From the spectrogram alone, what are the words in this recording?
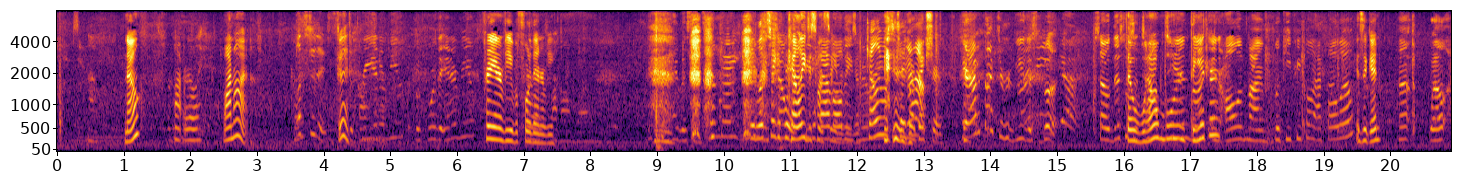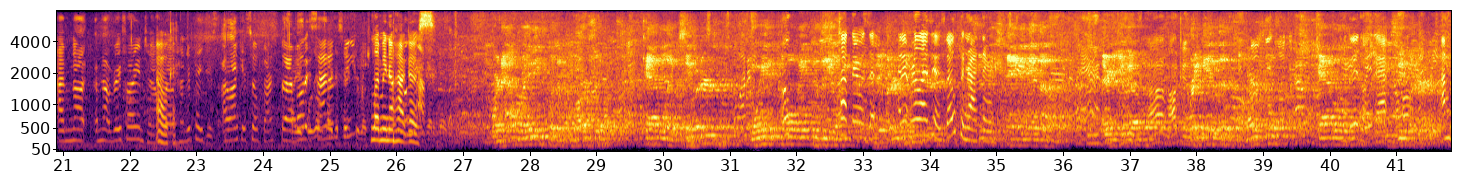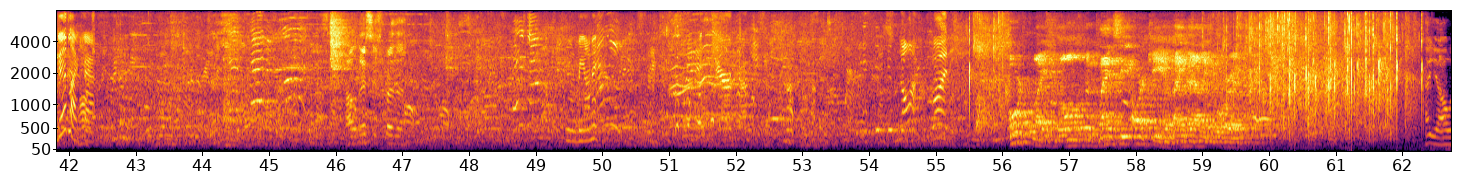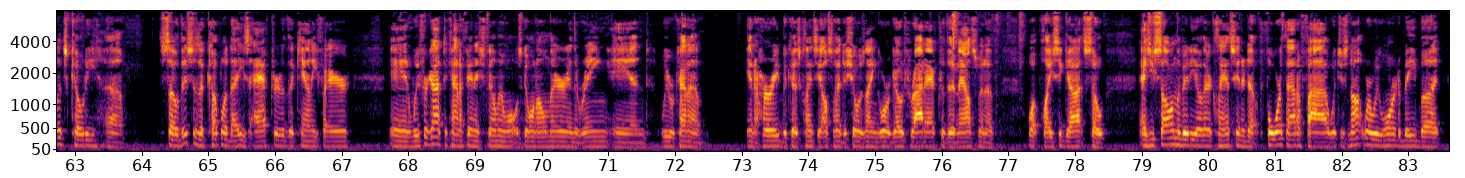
No. No? Not really. Why not? Let's do this. Good. pre-interview before the interview. Pre-interview before the interview. Hey, listen, someday. Hey, let's take a picture. Kelly just wants to be all in the these. Kelly wants to take our Yeah. picture. Here, I would like to review this book. So this was The a top Wellborn 10 book Theater? in all of my bookie people I follow. Is it good? Uh, well, I'm not. I'm not very far into it. I'm Oh, okay. 100 pages. I like it so far, but I bought it sight unseen. Let me know how it Oh, yeah. goes. We're now ready for the commercial cattle exhibitors. Go ahead and come on into the. I thought there was a. I didn't realize it was open right there. Stand up. There you go. Bring in the commercial cattle. I'm good like that. I'm good like that. Oh, this is for the. You want to be on it? Erika. It's not funny. Fourth place belongs to Clancy Archie of Hay Valley 4-H. Hey y'all, it's Cody. Uh, so this is a couple of days after the county fair, and we forgot to kind of finish filming what was going on there in the ring, and we were kind of in a hurry because Clancy also had to show his Angora goats right after the announcement of what place he got. So as you saw in the video there, Clancy ended up fourth out of five, which is not where we wanted to be, but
